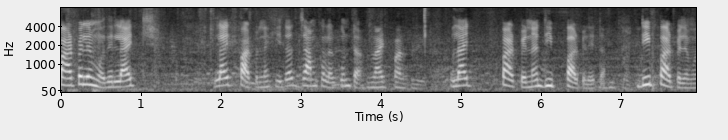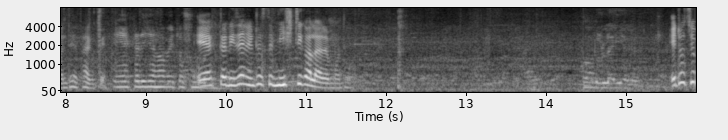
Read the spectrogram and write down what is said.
পার্পেলের মধ্যে লাইট লাইট পার্পেল নাকি এটা? জাম কালার কোনটা? লাইট পার্পেল লাইট পার্পেল না ডিপ পার্পেল এটা। ডিপ পার্পেলের মধ্যে থাকবে। এই একটা ডিজাইন এটা হচ্ছে মিষ্টি কালারের মধ্যে। এটা হচ্ছে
